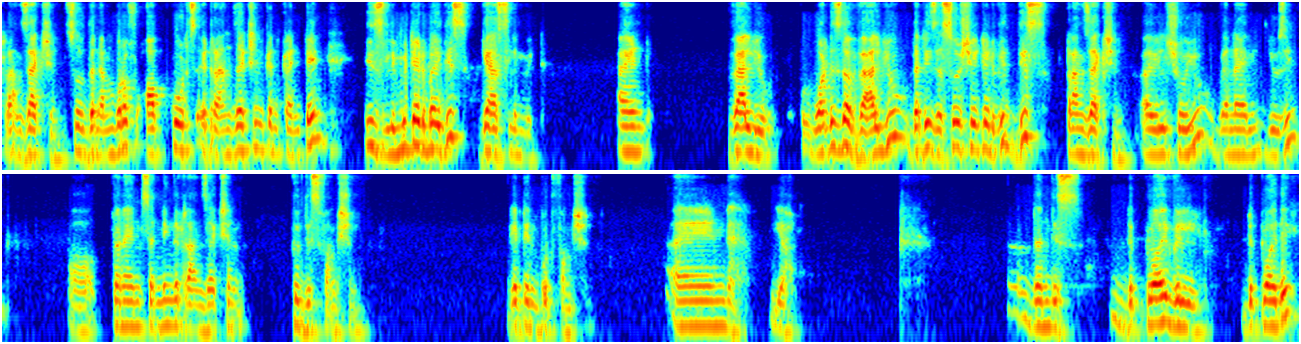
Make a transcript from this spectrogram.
transaction. So the number of opcodes a transaction can contain is limited by this gas limit. And value, what is the value that is associated with this transaction? I will show you when I'm using, uh, when I'm sending the transaction to this function, get input function. And yeah. then this deploy will deploy the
